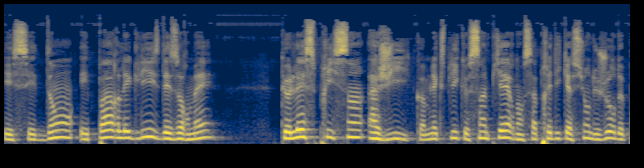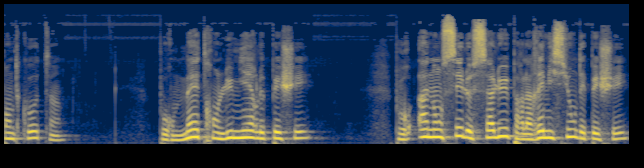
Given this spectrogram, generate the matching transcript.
Et c'est dans et par l'Église désormais que l'Esprit Saint agit, comme l'explique Saint Pierre dans sa prédication du jour de Pentecôte, pour mettre en lumière le péché, pour annoncer le salut par la rémission des péchés,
